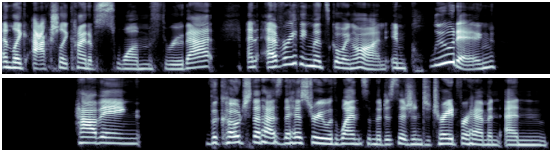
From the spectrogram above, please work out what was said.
and like actually kind of swum through that and everything that's going on, including having the coach that has the history with Wentz and the decision to trade for him and and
